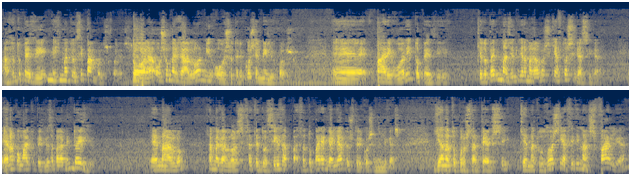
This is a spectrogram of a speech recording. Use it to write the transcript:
Αυτό το παιδί έχει ματαιωθεί πάμπολες φορές. Τώρα, όσο μεγαλώνει ο εσωτερικός ενήλικος, ε, παρηγορεί το παιδί και το παίρνει μαζί του για να μεγαλώσει και αυτό σιγά σιγά. Ένα κομμάτι του παιδιού θα παραμείνει το ίδιο. Ένα άλλο θα μεγαλώσει, θα τεντωθεί, θα, θα το πάρει αγκαλιά του εσωτερικός ενήλικας για να το προστατέψει και να του δώσει αυτή την ασφάλεια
